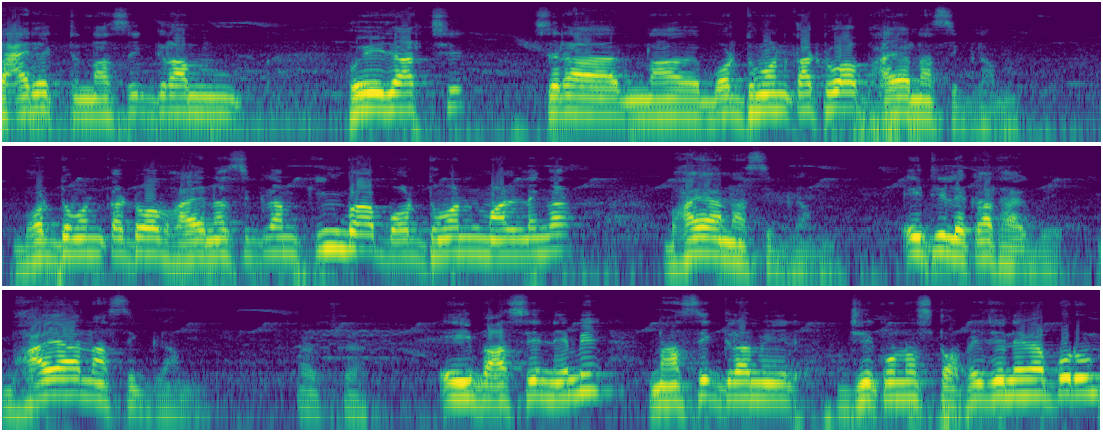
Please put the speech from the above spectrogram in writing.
ডাইরেক্ট নাসিকগ্রাম হয়ে যাচ্ছে। সেটা বর্ধমান কাটোয়া ভায়া নাসিকগ্রাম বর্ধমান কাটোয়া ভায়া নাসিকগ্রাম কিংবা বর্ধমান মালডাঙ্গা ভায়া নাসিকগ্রাম এইটি লেখা থাকবে ভায়া নাসিকগ্রাম আচ্ছা। এই বাসে নেমে নাসিক গ্রামের যে কোনো স্টপেজে নেমে পড়ুন।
